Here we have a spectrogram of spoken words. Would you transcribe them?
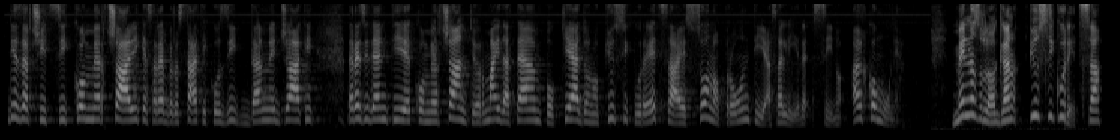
di esercizi commerciali che sarebbero stati così danneggiati. Residenti e commercianti ormai da tempo chiedono più sicurezza e sono pronti a salire sino al comune. Meno slogan, più sicurezza.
